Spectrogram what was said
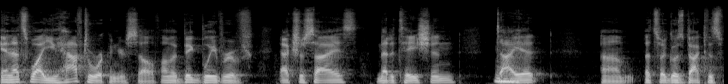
and that's why you have to work on yourself. I'm a big believer of exercise, meditation, diet. Um, that's why it goes back to this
